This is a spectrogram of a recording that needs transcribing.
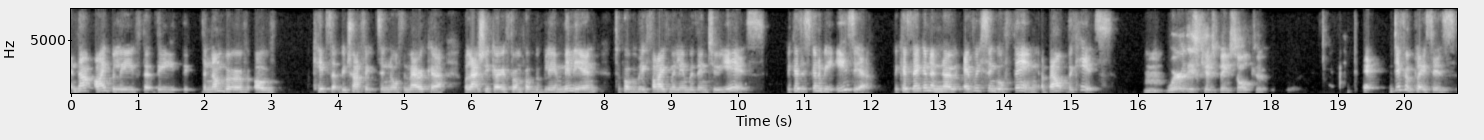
and that I believe that the the, the number of, of kids that be trafficked in North America will actually go from probably a million to probably 5 million within two years because it's going to be easier because they're going to know every single thing about the kids. Mm. Where are these kids being sold to? It, different places.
